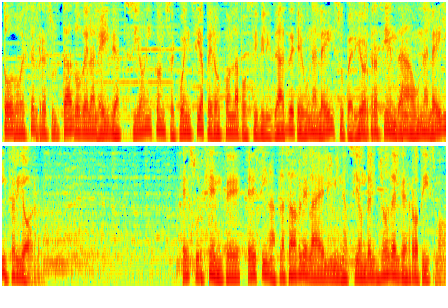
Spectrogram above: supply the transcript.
Todo es el resultado de la ley de acción y consecuencia pero con la posibilidad de que una ley superior trascienda a una ley inferior. Es urgente, es inaplazable la eliminación del yo del derrotismo.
